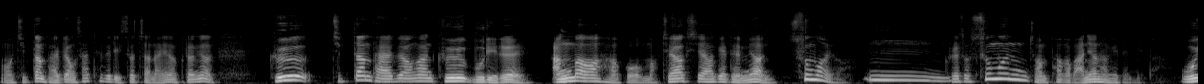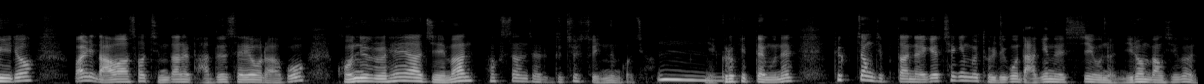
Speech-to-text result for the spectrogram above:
어, 집단 발병 사태들이 있었잖아요. 그러면 그 집단 발병한 그 무리를 악마화하고 막 제약시하게 되면 숨어요. 음. 그래서 숨은 전파가 만연하게 됩니다. 오히려 빨리 나와서 진단을 받으세요라고 권유를 해야지만 확산세를 늦출 수 있는 거죠. 음. 예, 그렇기 때문에 특정 집단에게 책임을 돌리고 낙인을 씌우는 이런 방식은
